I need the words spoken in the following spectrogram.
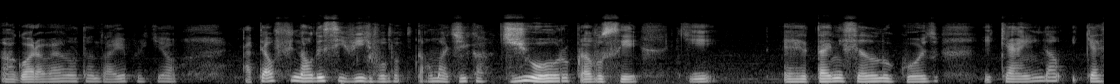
Agora vai anotando aí porque ó, até o final desse vídeo vou dar uma dica de ouro para você que é, tá iniciando no Code e quer ainda e quer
